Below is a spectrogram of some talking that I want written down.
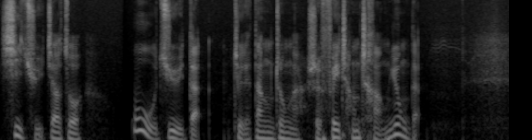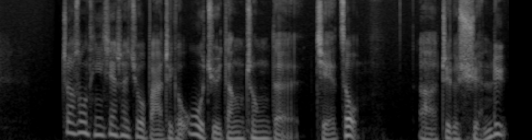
戏曲叫做婺剧的这个当中啊是非常常用的。赵松庭先生就把这个婺剧当中的节奏啊，这个旋律，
